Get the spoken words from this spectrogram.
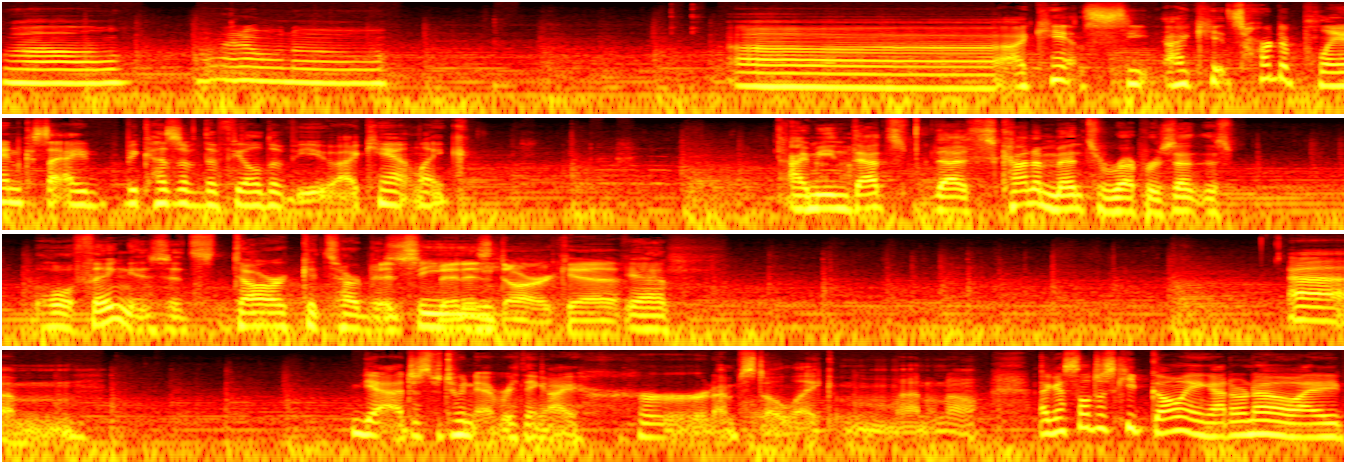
Well, I don't know. Uh, I can't see. I can't. It's hard to plan because I because of the field of view. I can't like. I mean, that's that's kind of meant to represent this whole thing. Is it's dark, it's hard to It's, see. it is dark, yeah. Yeah. Um. Yeah, just between everything I heard, I'm still like, mm, I don't know. I guess I'll just keep going. I don't know. I.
